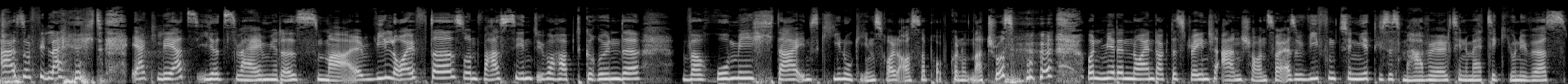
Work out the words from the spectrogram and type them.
also vielleicht erklärt ihr zwei mir das mal. Wie läuft das und was sind überhaupt Gründe, warum ich da ins Kino gehen soll, außer Popcorn und Nachos, und mir den neuen Doctor Strange anschauen soll? Also wie funktioniert dieses Marvel Cinematic Universe?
